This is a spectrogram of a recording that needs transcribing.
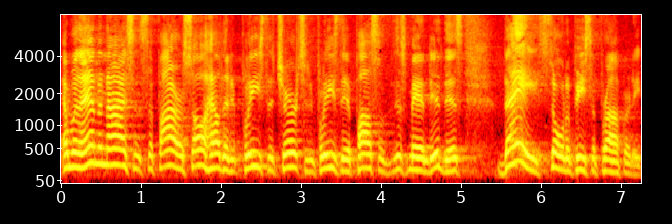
And when Ananias and Sapphira saw how that it pleased the church and pleased the apostles that this man did this, they sold a piece of property.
